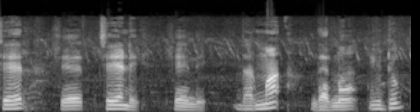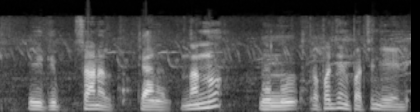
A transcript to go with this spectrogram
share share చేయండి. చేయండి. Dharma Dharma. YouTube YouTube channel. Channel. నన్ను నన్ను. ప్రపంచానికి పరిచయం చేయండి.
